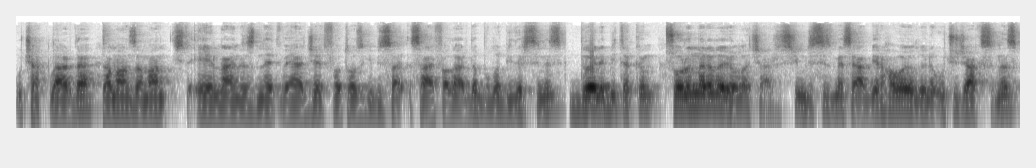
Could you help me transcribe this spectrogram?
uçaklarda zaman zaman işte Airlines.net veya Jet Photos gibi sayfalarda bulabilirsiniz. Böyle bir takım sorunlara da yol açar. Şimdi siz mesela bir hava yoluyla uçacaksınız.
